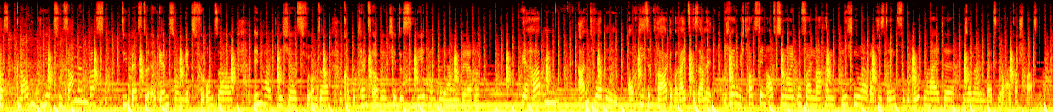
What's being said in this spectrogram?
Was glauben wir zusammen, was die beste Ergänzung jetzt für unser inhaltliches, für unser kompetenzorientiertes Lehren und Lernen wäre? Wir haben Antworten auf diese Frage bereits gesammelt. Ich werde mich trotzdem auf zu neuen Ufern machen, nicht nur, weil ich es dringend für geboten halte, sondern weil es mir auch einfach Spaß macht.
